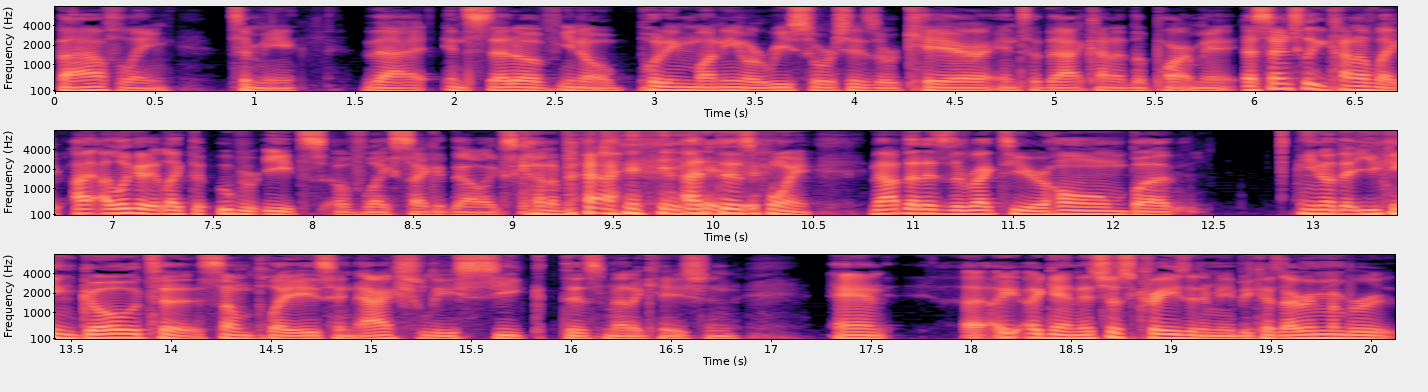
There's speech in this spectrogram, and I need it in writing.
baffling to me that instead of you know putting money or resources or care into that kind of department essentially kind of like i, I look at it like the uber eats of like psychedelics kind of at, at this point. Not that it's direct to your home but you know that you can go to some place and actually seek this medication. And uh, again it's just crazy to me because i remember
